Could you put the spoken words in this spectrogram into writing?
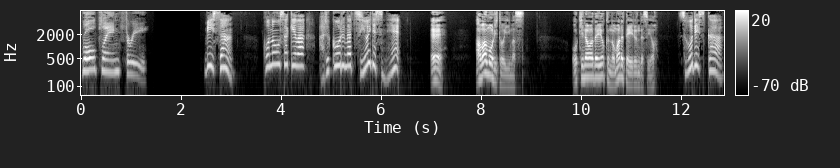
Role-playing 3. B さん、このお酒はアルコールが強いですね。ええ、泡盛と言います。沖縄でよく飲まれているんですよ。そうですか。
